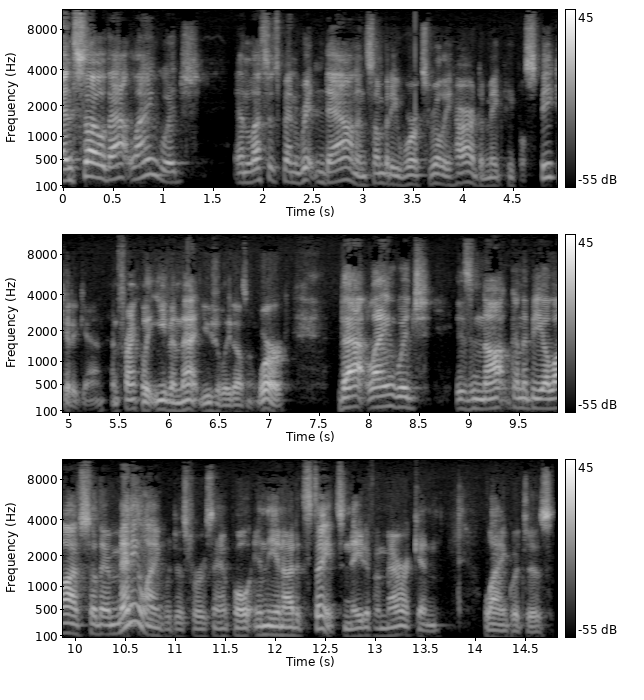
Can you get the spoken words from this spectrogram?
And so that language, unless it's been written down and somebody works really hard to make people speak it again, and frankly, even that usually doesn't work, that language is not going to be alive. So there are many languages, for example, in the United States, Native American languages,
